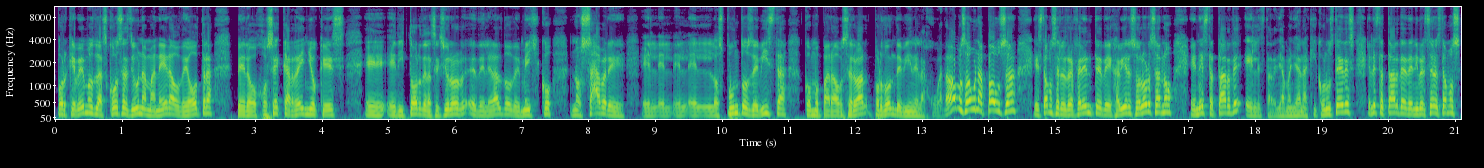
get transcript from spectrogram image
porque vemos las cosas de una manera o de otra, pero José Carreño, que es eh, editor de la sección del Heraldo de México, nos abre los puntos de vista como para observar por dónde viene la jugada. Vamos a una pausa. Estamos en el referente de Javier Solórzano en esta tarde. Él estará ya mañana aquí con ustedes. En esta tarde de aniversario estamos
